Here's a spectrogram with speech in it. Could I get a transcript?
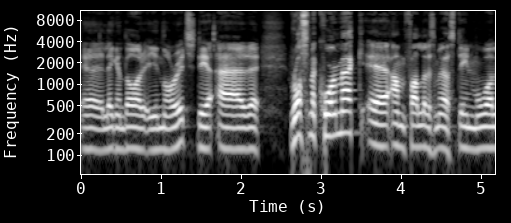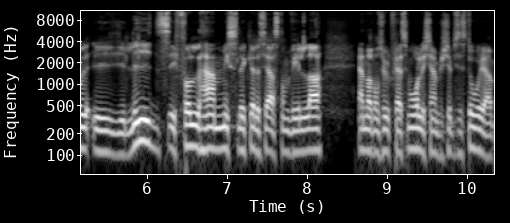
eh, legendar i Norwich. Det är Ross McCormack, eh, anfallare som öste in mål i Leeds, i Fulham, misslyckades i Aston Villa en av de som gjort flest mål i Championships historia.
